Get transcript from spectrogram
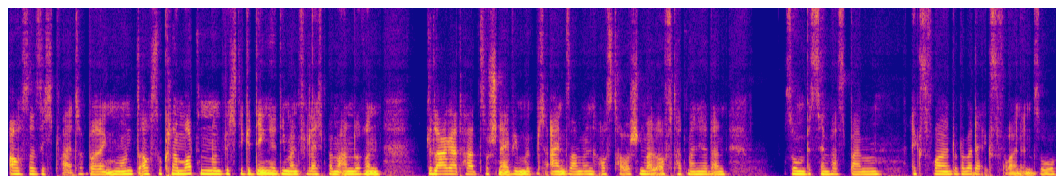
außer Sichtweite bringen und auch so Klamotten und wichtige Dinge, die man vielleicht beim anderen gelagert hat, so schnell wie möglich einsammeln, austauschen, weil oft hat man ja dann so ein bisschen was beim Ex-Freund oder bei der Ex-Freundin so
